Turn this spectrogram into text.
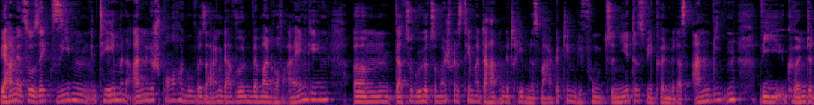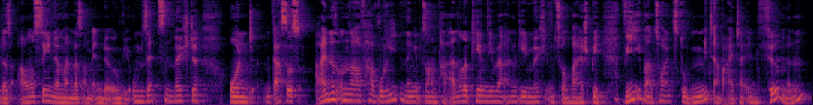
wir haben jetzt so sechs, sieben Themen angesprochen, wo wir sagen, da würden wir mal drauf eingehen. Ähm, dazu gehört zum Beispiel das Thema datengetriebenes Marketing. Wie funktioniert das? Wie können wir das anbieten? Wie könnte das aussehen, wenn man das am Ende irgendwie umsetzen möchte? Und das ist eines unserer Favoriten. Dann gibt es noch ein paar andere Themen, die wir angehen möchten. Zum Beispiel, wie überzeugst du Mitarbeiter in Firmen?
